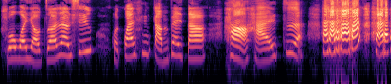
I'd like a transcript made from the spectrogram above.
说我有责任心会关心长辈的好孩子。哈哈哈哈哈哈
